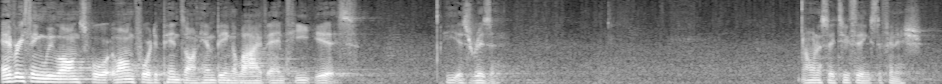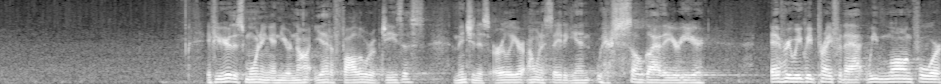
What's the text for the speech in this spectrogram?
Everything we for, long for depends on him being alive, and he is. He is risen. I want to say two things to finish. If you're here this morning and you're not yet a follower of Jesus, I mentioned this earlier. I want to say it again. We are so glad that you're here. Every week we pray for that. We long for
